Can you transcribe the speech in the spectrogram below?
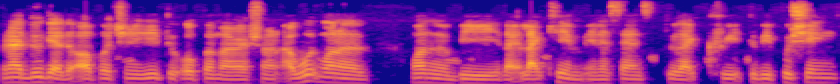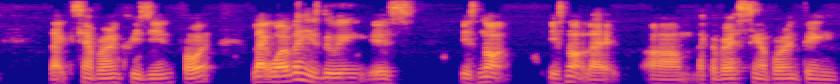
when i do get the opportunity to open my restaurant i would want to want to be like like him in a sense to like create to be pushing like singaporean cuisine forward like whatever he's doing is is not is not like um like a very singaporean thing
